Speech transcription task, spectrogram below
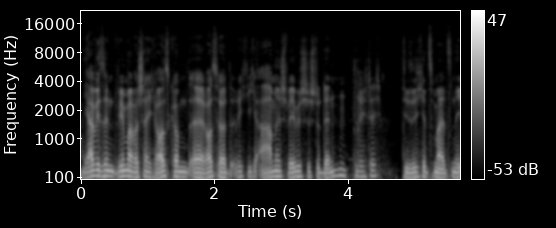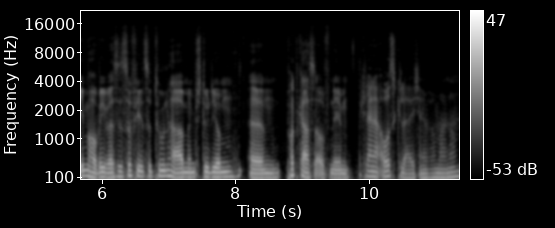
Ja, wir sind, wie man wahrscheinlich rauskommt, äh, raushört, richtig arme schwäbische Studenten, Richtig? die sich jetzt mal als Nebenhobby, weil sie so viel zu tun haben im Studium, ähm, Podcasts aufnehmen. Kleiner Ausgleich einfach mal, ne?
